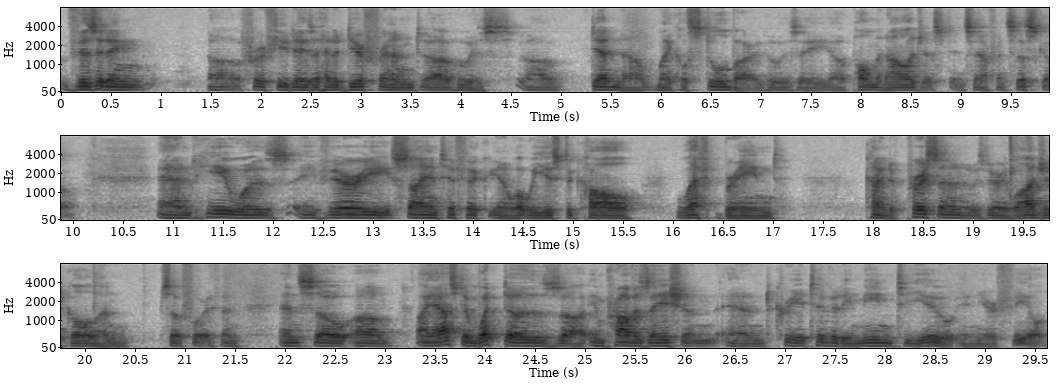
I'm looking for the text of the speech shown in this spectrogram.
visiting uh, for a few days. I had a dear friend uh, who is uh, dead now, Michael Stuhlbarg, who is a uh, pulmonologist in San Francisco. And he was a very scientific, you know, what we used to call left-brained kind of person who was very logical and so forth. And, and so um, I asked him, what does uh, improvisation and creativity mean to you in your field?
